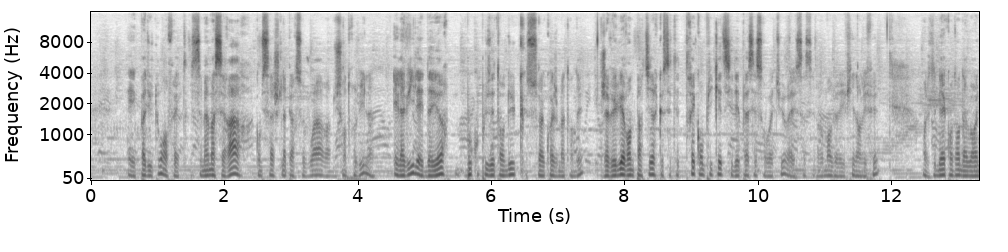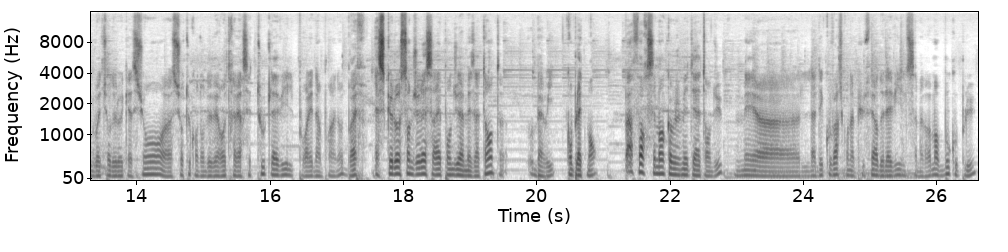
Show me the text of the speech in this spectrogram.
et pas du tout en fait. C'est même assez rare qu'on sache l'apercevoir du centre-ville. Et la ville est d'ailleurs beaucoup plus étendue que ce à quoi je m'attendais. J'avais lu avant de partir que c'était très compliqué de s'y déplacer sans voiture, et ça c'est vraiment vérifié dans les faits. On était bien content d'avoir une voiture de location, euh, surtout quand on devait retraverser toute la ville pour aller d'un point à un autre. Bref, est-ce que Los Angeles a répondu à mes attentes? Bah oui, complètement. Pas forcément comme je m'étais attendu, mais euh, la découverte qu'on a pu faire de la ville, ça m'a vraiment beaucoup plu.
